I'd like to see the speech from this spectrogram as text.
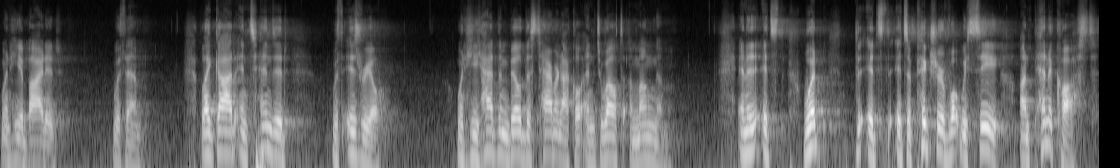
when he abided with them, like God intended with Israel when he had them build this tabernacle and dwelt among them, And it, it's what it's, it's a picture of what we see on Pentecost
